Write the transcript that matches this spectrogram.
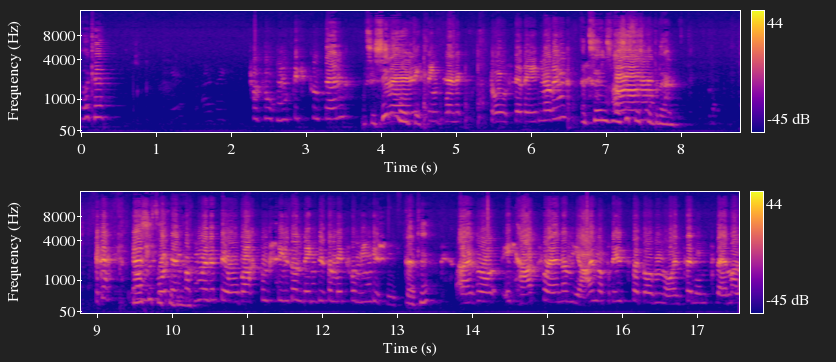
Okay. Ich versuche mutig zu sein. Sie sind mutig. Ich bin große Rednerin. Erzählen Sie, was ist das Ähm, Problem? Bitte? Nein, ich wollte einfach nur eine Beobachtung schildern wegen dieser Metformin-Geschichte. Okay. Also ich habe vor einem Jahr im April 2019 eben zweimal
